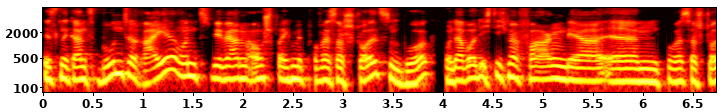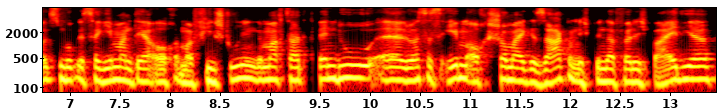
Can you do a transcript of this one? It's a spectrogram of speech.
ist eine ganz bunte Reihe und wir werden auch sprechen mit Professor Stolzenburg. Und da wollte ich dich mal fragen, der ähm, Professor Stolzenburg ist ja jemand, der auch immer viel Studien gemacht hat. Wenn du, äh, du hast es eben auch schon mal gesagt und ich bin da völlig bei dir,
